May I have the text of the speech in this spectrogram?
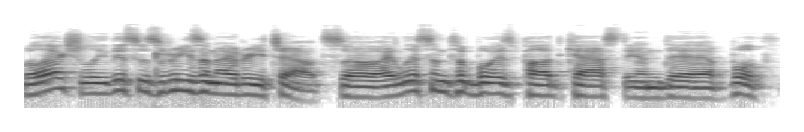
Well, actually, this is the reason I reach out. So I listen to Boys podcast, and uh, both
